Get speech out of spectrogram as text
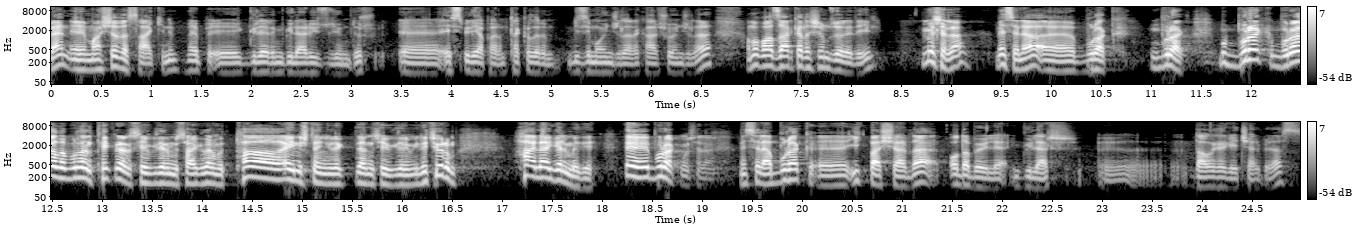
ben e, maçta da sakinim. Hep e, gülerim, güler yüzlüyümdür. E, espri yaparım, takılırım bizim oyunculara, karşı oyunculara. Ama bazı arkadaşlarımız öyle değil. Mesela Mesela e, Burak. Burak. Bu Burak, Burak'a da buradan tekrar sevgilerimi, saygılarımı ta en içten yürekten sevgilerimi iletiyorum. Hala gelmedi. E Burak mesela. Mesela Burak e, ilk başlarda o da böyle güler, e, dalga geçer biraz.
